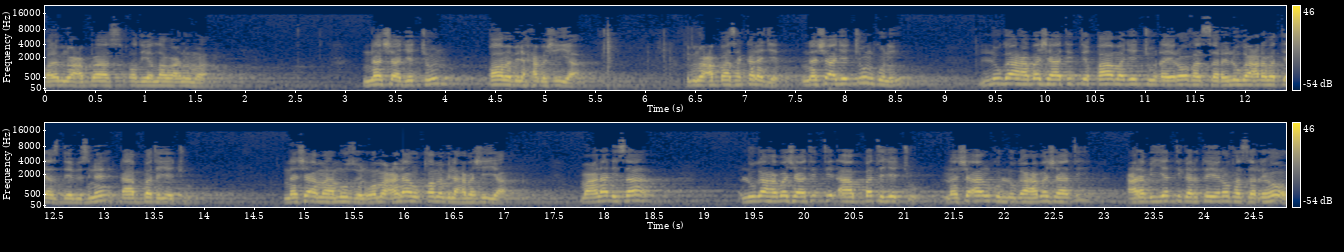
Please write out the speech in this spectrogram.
قال ابن عباس رضي الله عنهما نشأ جتون قام بالحبشيه ibnu cabbaas akkana jedhe nasha'a jechuun kun lugaa habashaatitti qaama jechuudha yeroo fassarre lugaa carabatti as deebisne dhaabbate jechuu nasha'a mahmuuzun wamacanaahu qaama bilhabashiyya macnaan isaa lugaa habashaatitti dhaabbate jechuu nasha'aan kun lugaa habashaati carabiyyatti gartee yeroo fassarre hoo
